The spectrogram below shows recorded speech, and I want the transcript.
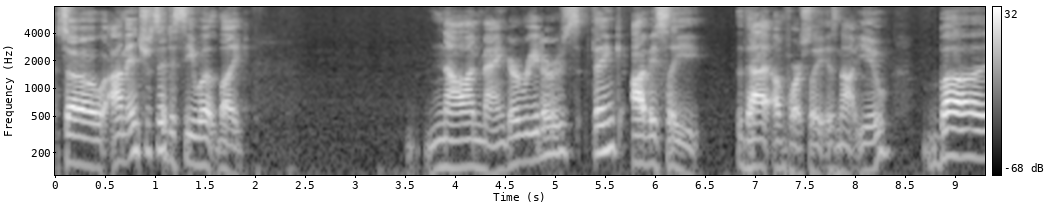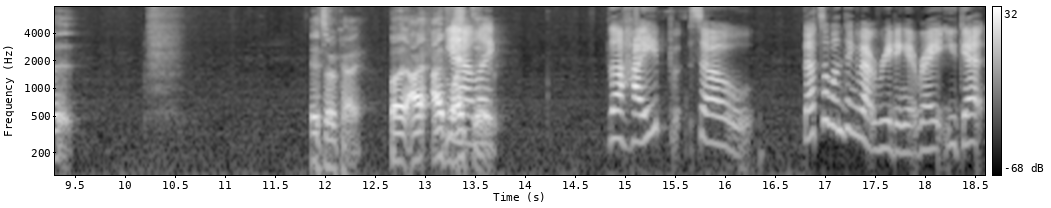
So I'm interested to see what like non-manga readers think. Obviously, that unfortunately is not you, but it's okay. But I, I've yeah, liked like it. the hype. So that's the one thing about reading it, right? You get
